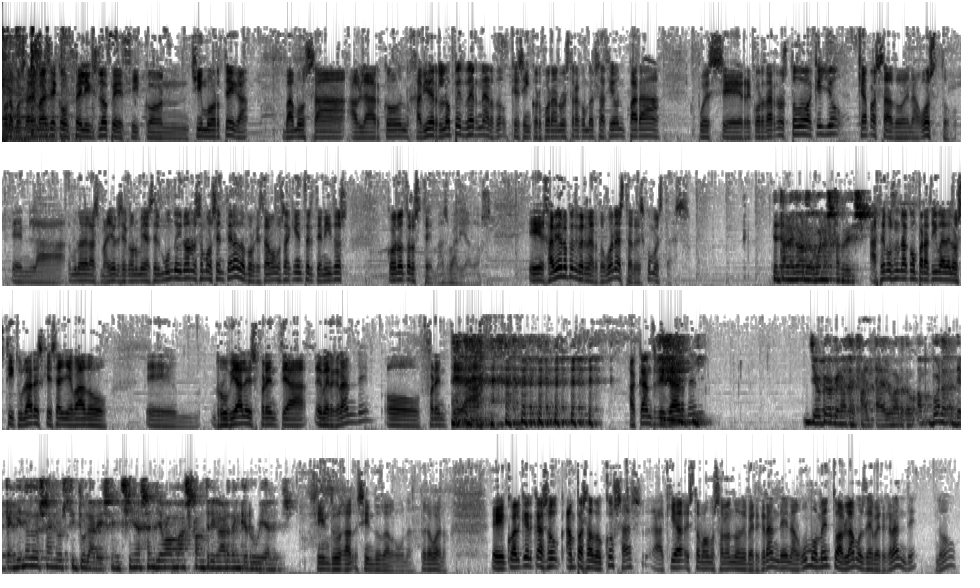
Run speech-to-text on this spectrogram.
Bueno, pues además de con Félix López y con Chimo Ortega, vamos a hablar con Javier López Bernardo, que se incorpora a nuestra conversación para pues eh, recordarnos todo aquello que ha pasado en agosto en la, una de las mayores economías del mundo y no nos hemos enterado porque estábamos aquí entretenidos con otros temas variados. Eh, Javier López Bernardo, buenas tardes, ¿cómo estás? ¿Qué tal, Eduardo? Buenas tardes. Hacemos una comparativa de los titulares que se ha llevado eh, Rubiales frente a Evergrande o frente a, a Country Garden? Yo creo que no hace falta, Eduardo. Ah, bueno, dependiendo de los titulares. En China se han llevado más Country Garden que Rubiales. Sin duda, sin duda alguna. Pero bueno, en cualquier caso, han pasado cosas. Aquí estábamos hablando de Evergrande. En algún momento hablamos de Evergrande, ¿no?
